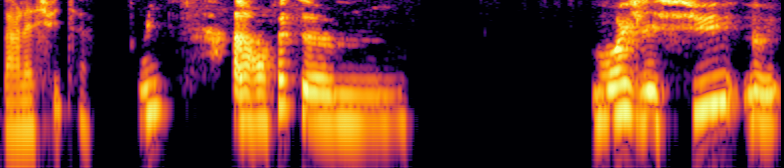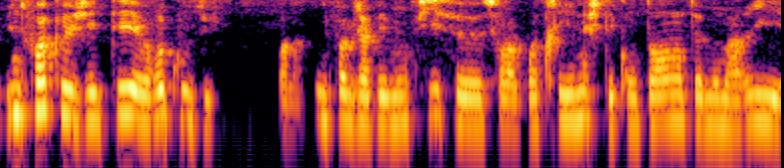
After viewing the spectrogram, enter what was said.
par la suite? Oui, alors en fait, moi je l'ai su une fois que j'ai été recousue. Voilà. Une fois que j'avais mon fils sur la poitrine, j'étais contente, mon mari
